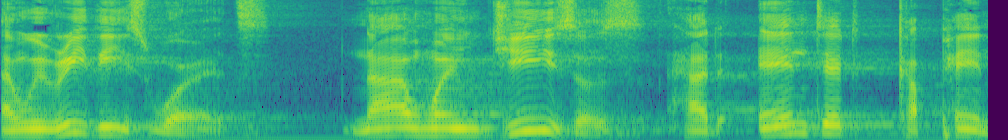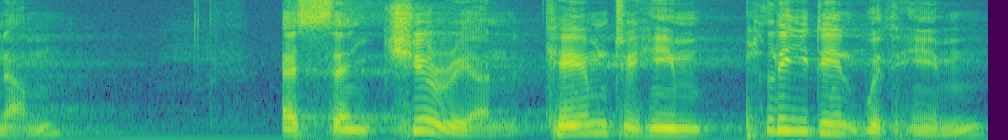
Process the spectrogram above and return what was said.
And we read these words. Now, when Jesus had entered Capernaum, a centurion came to him pleading with him,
